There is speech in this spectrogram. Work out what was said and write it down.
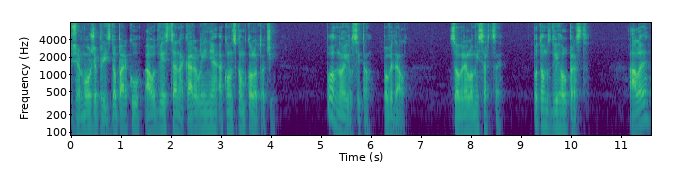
že môže prísť do parku a odviesť sa na Karolíne a konskom kolotoči. Pohnojil si to, povedal. Zovrelo mi srdce. Potom zdvihol prst. Ale?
